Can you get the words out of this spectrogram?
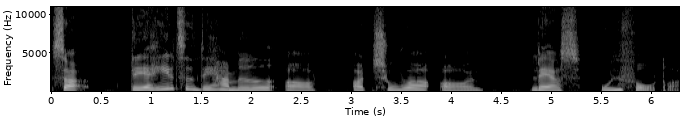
Så det er hele tiden det her med at, at ture og lade os udfordre.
